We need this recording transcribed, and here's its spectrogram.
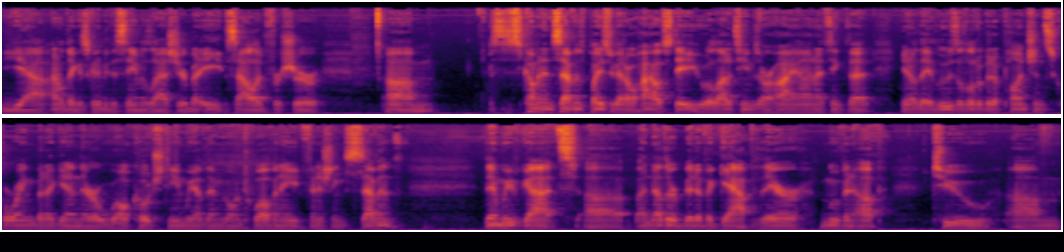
Yeah, I don't think it's going to be the same as last year, but eight solid for sure. Um, coming in seventh place, we got Ohio State, who a lot of teams are high on. I think that you know they lose a little bit of punch in scoring, but again, they're a well coached team. We have them going 12 and eight, finishing seventh. Then we've got uh, another bit of a gap there, moving up to. Um,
